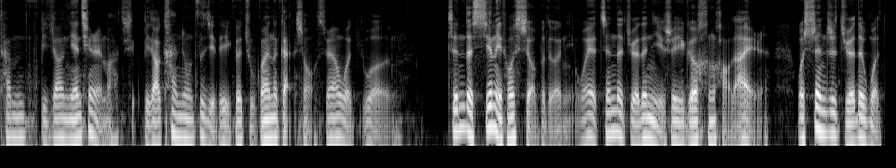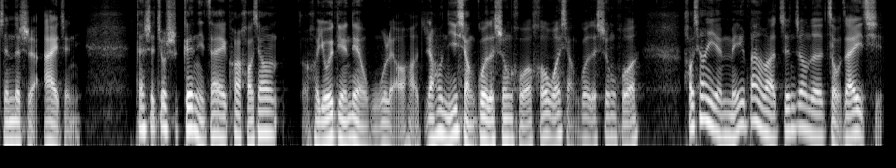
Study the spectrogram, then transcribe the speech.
他们比较年轻人嘛，比较看重自己的一个主观的感受。虽然我我真的心里头舍不得你，我也真的觉得你是一个很好的爱人，我甚至觉得我真的是爱着你，但是就是跟你在一块儿好像有一点点无聊哈。然后你想过的生活和我想过的生活。好像也没办法真正的走在一起。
